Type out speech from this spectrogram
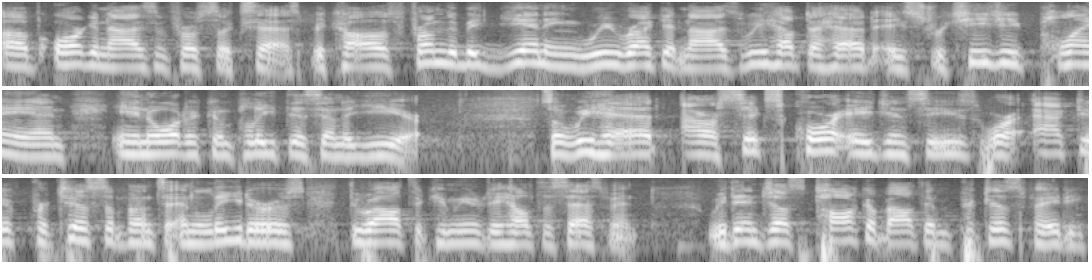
of organizing for success because from the beginning, we recognized we have to have a strategic plan in order to complete this in a year. So we had our six core agencies were active participants and leaders throughout the community health assessment. We didn't just talk about them participating,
